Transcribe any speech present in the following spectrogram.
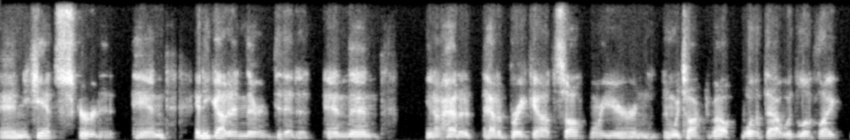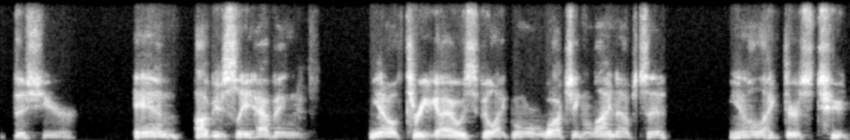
and you can't skirt it. And and he got in there and did it. And then, you know, had a had a breakout sophomore year. And, and we talked about what that would look like this year. And obviously having, you know, three guys, I always feel like when we're watching lineups that, you know, like there's two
